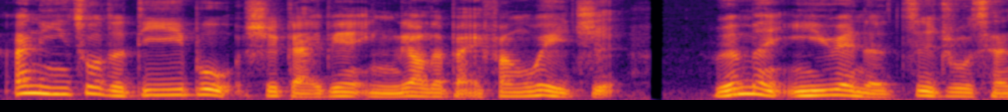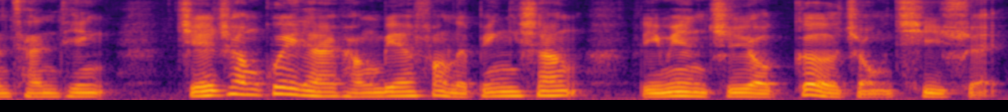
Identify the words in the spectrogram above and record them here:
安妮做的第一步是改变饮料的摆放位置。原本医院的自助餐餐厅结账柜台旁边放的冰箱里面只有各种汽水，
